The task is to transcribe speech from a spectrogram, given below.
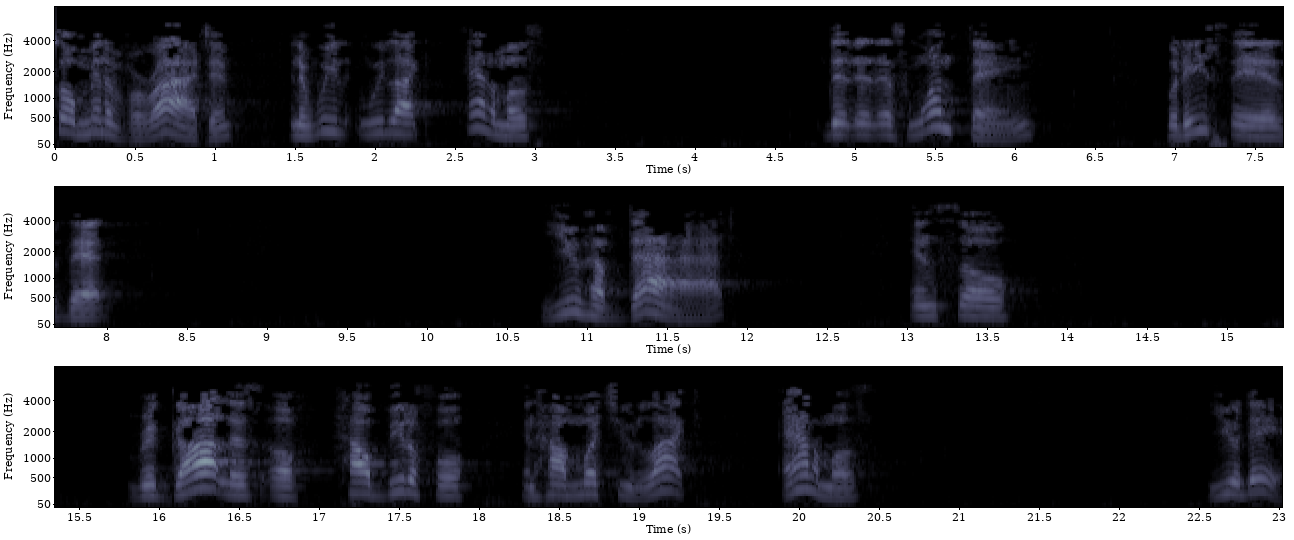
So many variety. And if we we like animals, that's one thing. But he says that you have died, and so regardless of how beautiful and how much you like animals, you're dead.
